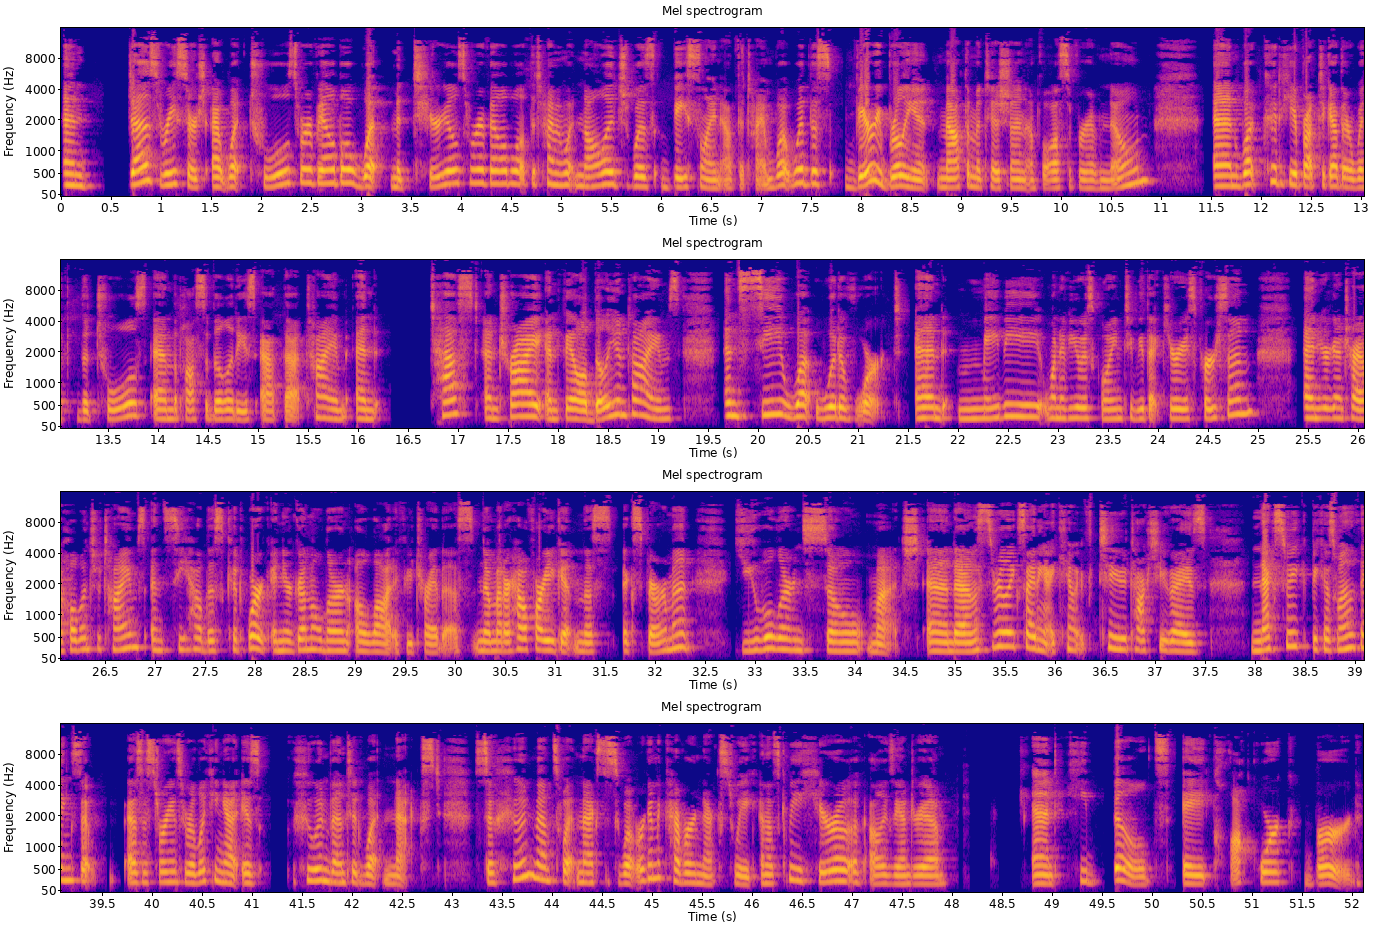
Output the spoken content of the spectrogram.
and does research at what tools were available, what materials were available at the time, and what knowledge was baseline at the time. What would this very brilliant mathematician and philosopher have known? And what could he have brought together with the tools and the possibilities at that time? And test and try and fail a billion times and see what would have worked. And maybe one of you is going to be that curious person and you're going to try a whole bunch of times and see how this could work. And you're going to learn a lot if you try this. No matter how far you get in this experiment, you will learn so much. And um, this is really exciting. I can't wait to talk to you guys next week because one of the things that as historians we're looking at is who invented what next. So, who invents what next is what we're going to cover next week. And that's going to be Hero of Alexandria. And he builds a clockwork bird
